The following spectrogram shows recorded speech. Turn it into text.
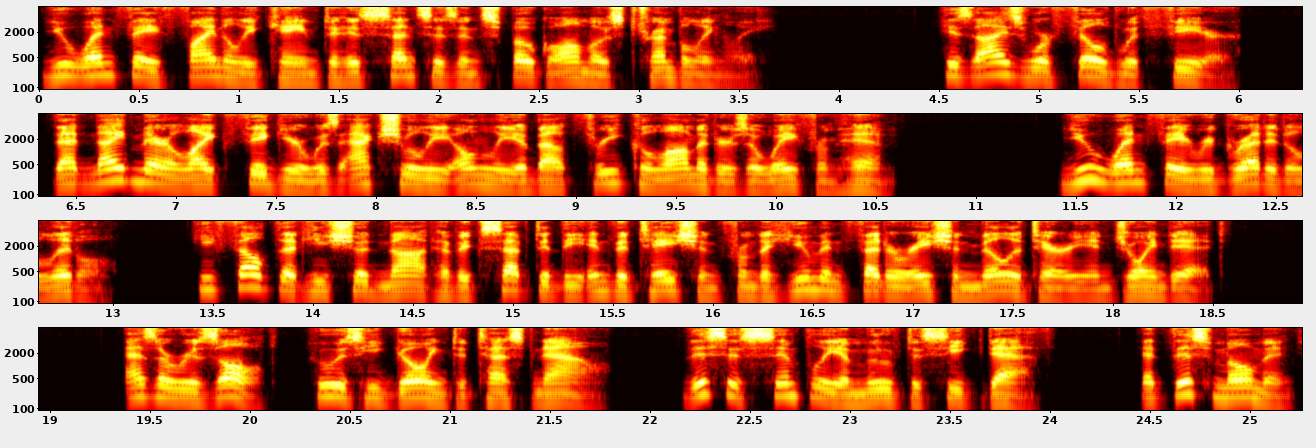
Yu Wenfei finally came to his senses and spoke almost tremblingly. His eyes were filled with fear. That nightmare-like figure was actually only about three kilometers away from him. Yu Wenfei regretted a little. He felt that he should not have accepted the invitation from the Human Federation military and joined it. As a result, who is he going to test now? This is simply a move to seek death. At this moment,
